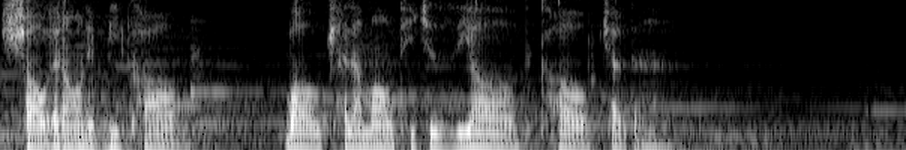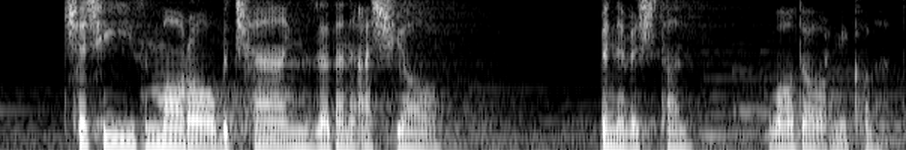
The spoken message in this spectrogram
شاعران بیکار با کلماتی که زیاد کار کرده اند چه چیز ما را به چنگ زدن اشیا به نوشتن وادار می کند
